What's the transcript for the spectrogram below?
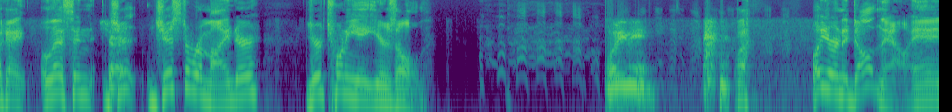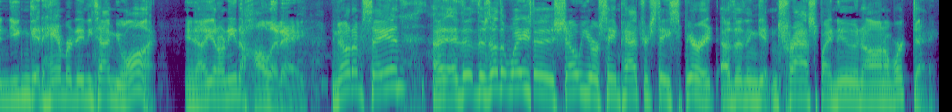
Okay, listen, Sure. ju- just a reminder, you're 28 years old. What do you mean? Well, well, you're an adult now, and you can get hammered anytime you want. You know, you don't need a holiday. You know what I'm saying? Uh, th- there's other ways to show your St. Patrick's Day spirit other than getting trashed by noon on a workday.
